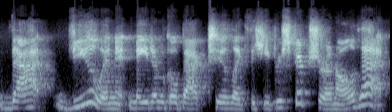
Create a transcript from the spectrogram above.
that view and it made him go back to like the Hebrew scripture and all of that.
